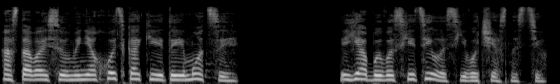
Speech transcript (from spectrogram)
«Оставайся у меня хоть какие-то эмоции, я бы восхитилась его честностью.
